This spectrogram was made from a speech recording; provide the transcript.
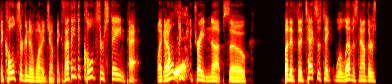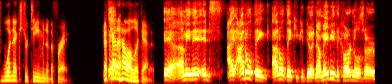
the Colts are going to want to jump in because I think the Colts are staying pat. Like I don't yeah. think they're trading up. So but if the Texas take Will Levis, now there's one extra team into the fray. That's yeah. kind of how I look at it. Yeah, I mean, it, it's I, I don't think I don't think you could do it now. Maybe the Cardinals are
